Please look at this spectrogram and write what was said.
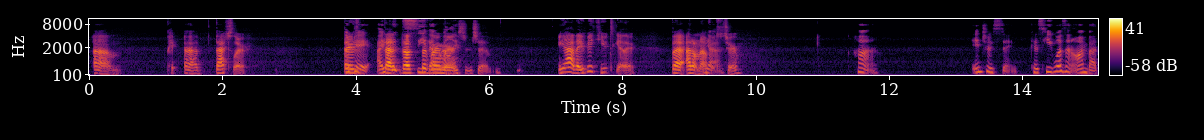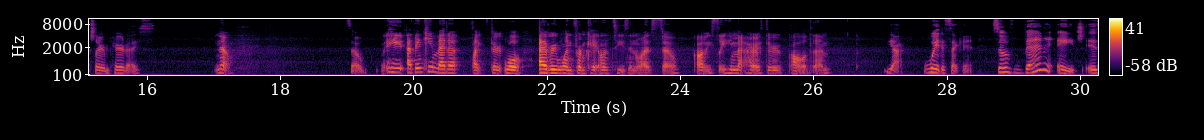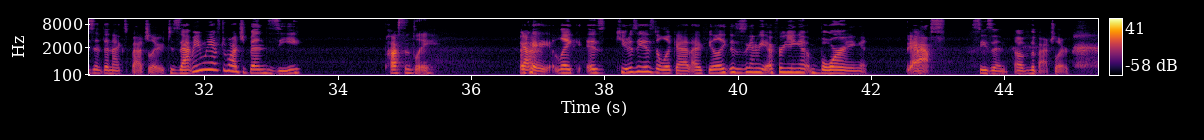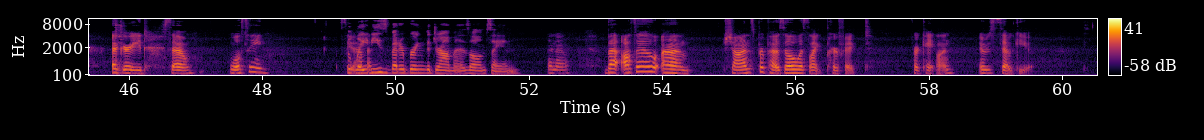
um p- uh Bachelor. There's- okay, I that- could that's see the that rumor. relationship. Yeah, they'd be cute together. But I don't know Yeah. if it's true. Huh. Interesting. Because he wasn't on Bachelor in Paradise. No. So, He, I think he met a like through. Well, everyone from Kaitlyn's season was so obviously he met her through all of them. yeah. Wait a second. So, if Ben H isn't the next Bachelor, does that mean we have to watch Ben Z? Possibly. Yeah. Okay, like, as cute as he is to look at, I feel like this is going to be a freaking boring Yeah. half season of The Bachelor. Agreed. So we'll see. The happens. ladies better bring the drama, is all I'm saying. I know. But also, um, Shawn's proposal was like perfect for Kaitlyn. It was so cute.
